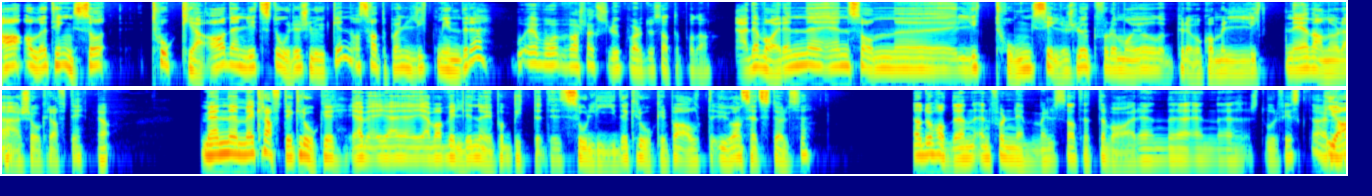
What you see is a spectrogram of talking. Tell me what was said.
av alle ting, så tok jeg av den litt store sluken og satte på en litt mindre. Hva slags sluk var det du satte på da? Nei, det var en, en sånn eh, litt tung sildesluk, for du må jo prøve å komme litt ned da når det Ja. er så kraftig. Ja. Men eh, med kraftige kroker. Jeg, jeg, jeg var veldig nøye på å bytte til solide kroker på alt, uansett størrelse. Ja, du hadde en, en fornemmelse at dette var en, en eh, stor fisk, da? eller? Ja,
